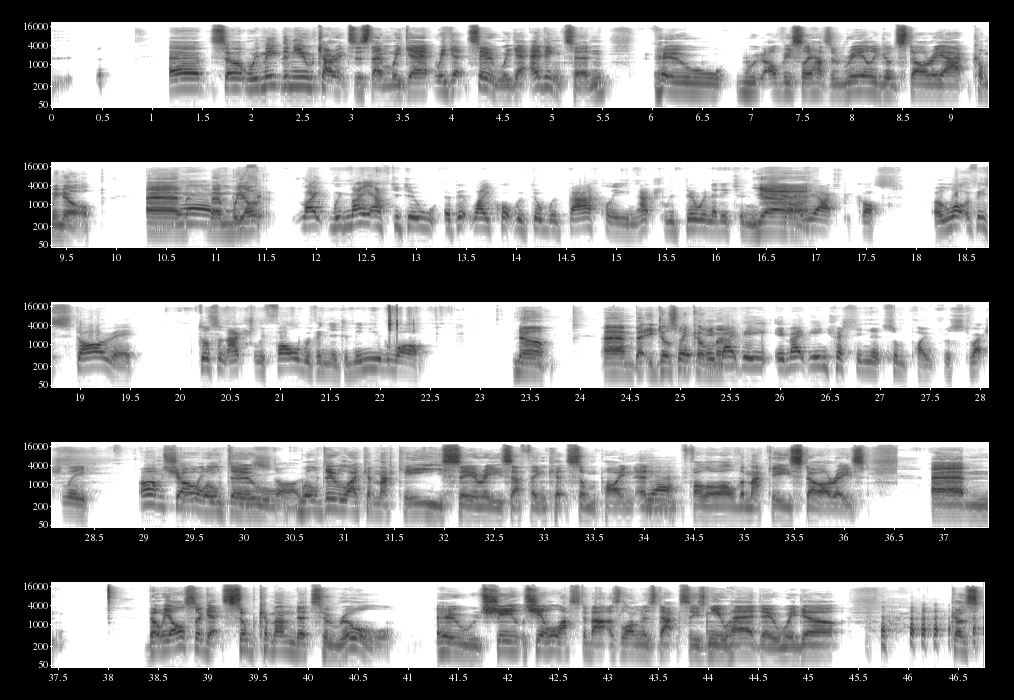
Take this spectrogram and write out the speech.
Uh, so we meet the new characters. Then we get we get two. We get Eddington, who obviously has a really good story arc coming up. Um, Yeah, and we on, like we might have to do a bit like what we've done with Barclay and actually do an Eddington Yeah. story arc because a lot of his story doesn't actually fall within the Dominion War. no, um, but he does So become. it a- might be it might be interesting at some point for us to actually Oh, I'm sure do we'll do story. we'll do like a Maquis series, I think, at some point, and Yeah. follow all the Maquis stories. Um, but we also get Sub Commander T'Rul, who she she'll last about as long as Dax's new hairdo. We don't because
